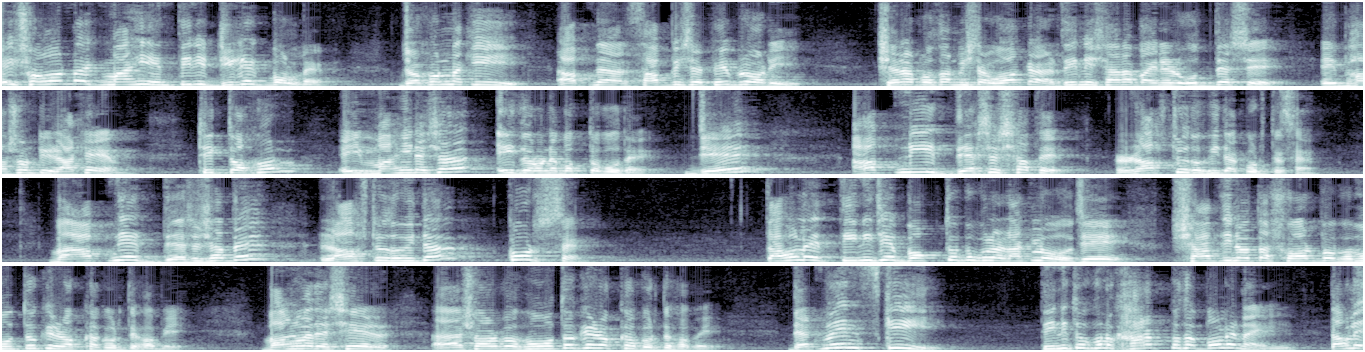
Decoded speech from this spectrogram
এই সমন্বয়ক মাহিন, তিনি ডিরেক্ট বললেন, যখন নাকি আপনার ছাব্বিশে ফেব্রুয়ারি সেনাপ্রধান মিস্টার ওয়াকার, তিনি সেনাবাহিনীর উদ্দেশ্যে এই ভাষণটি রাখেন, ঠিক তখন এই মাহিনেশা এই ধরনের বক্তব্য দেয় যে, আপনি দেশের সাথে রাষ্ট্রদ্রোহিতা করতেছেন, বা আপনি দেশের সাথে রাষ্ট্রদ্রোহিতা করছেন। তাহলে তিনি যে বক্তব্যগুলো রাখল যে স্বাধীনতা সর্বভৌমত্বকে রক্ষা করতে হবে, বাংলাদেশের সর্বভৌমত্বকে রক্ষা করতে হবে দ্যাট মিনস কি? তিনি তো কোনো খারাপ কথা বলে নাই। তাহলে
